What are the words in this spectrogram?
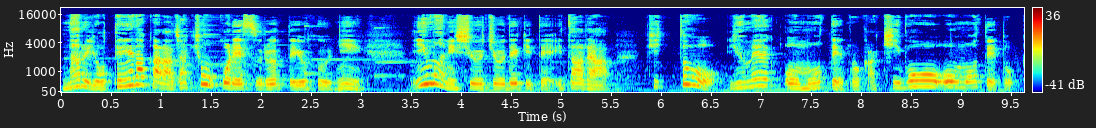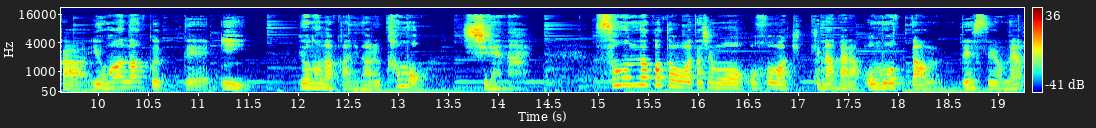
うなる予定だからじゃあ今日これするっていう風に今に集中できていたらきっと夢を持てとか希望を持てとか言わなくていい世の中になるかもしれないそんなことを私もおほは聞きながら思ったんですよね。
